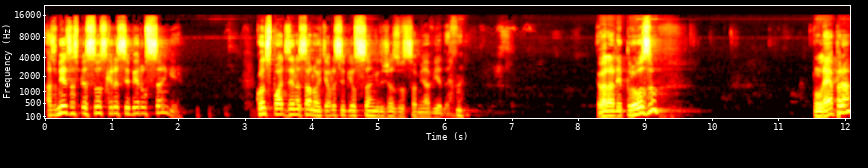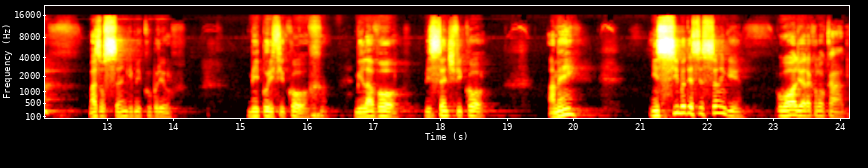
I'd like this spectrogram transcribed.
as mesmas pessoas que receberam o sangue. Quantos podem dizer nessa noite, eu recebi o sangue de Jesus sobre a minha vida? Eu era leproso, com lepra, mas o sangue me cobriu, me purificou, me lavou, me santificou. Amém? Em cima desse sangue, o óleo era colocado.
